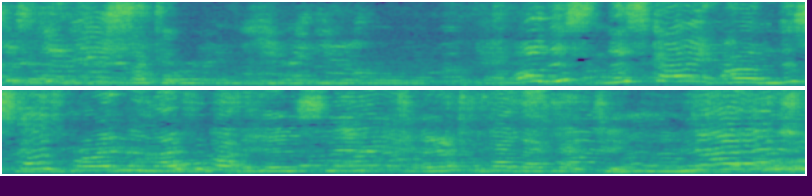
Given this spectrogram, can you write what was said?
just it for a second. Oh, this this guy, um, this guy's Brian, and I forgot his name, and I forgot that guy too. No.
